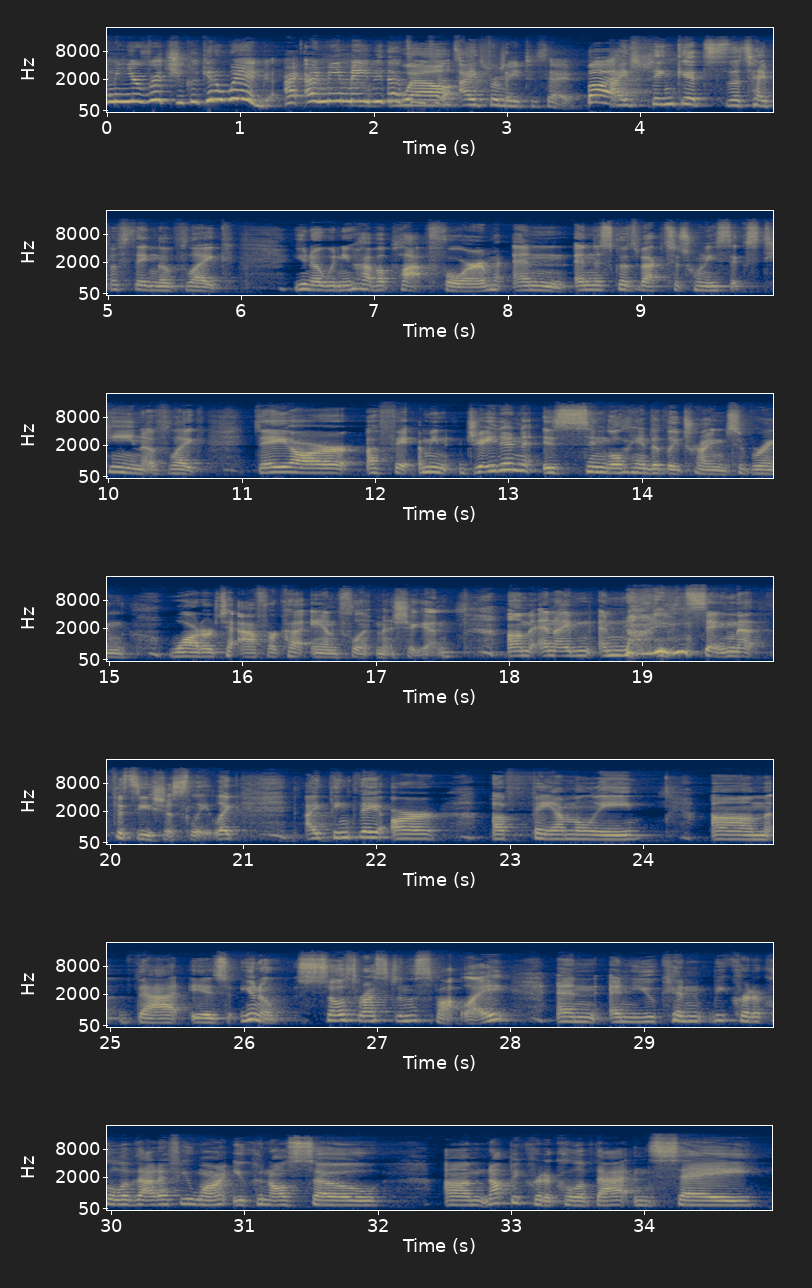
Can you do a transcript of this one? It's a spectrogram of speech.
I mean, you're rich. You could get a wig. I, I mean, maybe that's well, I, for me to say, but I think it's the type of thing of like, you know when you have a platform and and this goes back to 2016 of like they are a fa- i mean jaden is single-handedly trying to bring water to africa and flint michigan. Um and i'm i'm not even saying that facetiously. Like i think they are a family um, that is you know so thrust in the spotlight and and you can be critical of that if you want. You can also um, not be critical of that and say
